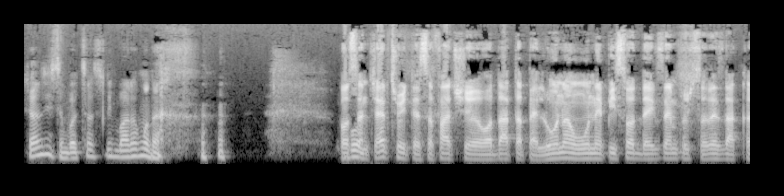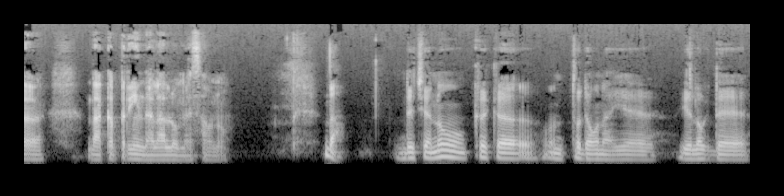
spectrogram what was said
Și am zis, învățați limba română. Poți Bun. să încerci, uite, să faci o dată pe lună un episod, de exemplu, și să vezi dacă, dacă prinde la lume sau nu. Da. De ce nu? Cred că întotdeauna e, e loc de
